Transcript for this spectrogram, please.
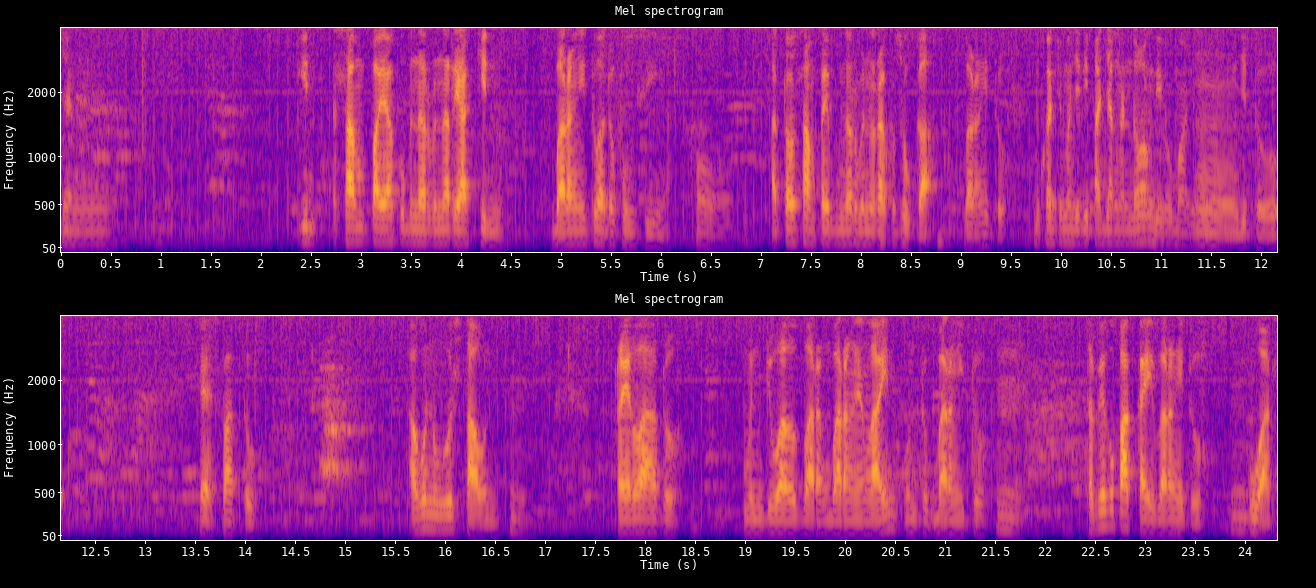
yang In- sampai aku benar-benar yakin barang itu ada fungsinya oh atau sampai benar-benar aku suka barang itu. bukan cuma jadi pajangan doang di rumah gitu Hmm, gitu. Kayak sepatu. Aku nunggu setahun. Hmm. Rela tuh menjual barang-barang yang lain untuk barang itu. Hmm. Tapi aku pakai barang itu, puas.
